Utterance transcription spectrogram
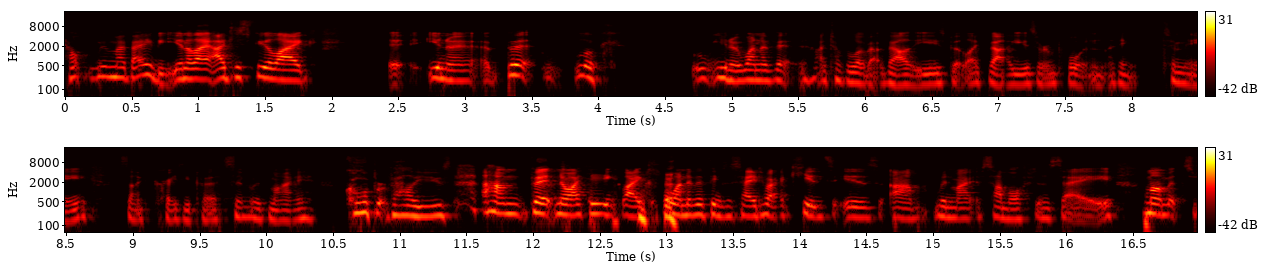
helped me with my baby. You know, like I just feel like, eh, you know, but look, you know, one of it, I talk a lot about values, but like values are important, I think, to me. It's like a crazy person with my corporate values. Um, but no, I think like one of the things I say to our kids is um, when my some often say, Mom, it's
